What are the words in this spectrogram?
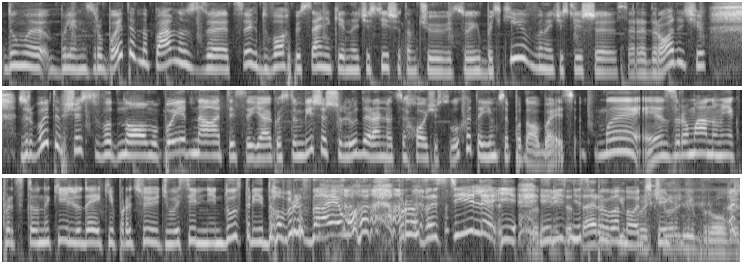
думаю, блін, зробити напевно з цих двох пісень, які найчастіше там чую від своїх батьків, найчастіше серед родичів, зробити щось в одному, поєднатися якось. Тим більше, що люди реально це хочуть слухати, їм це подобається. Ми з Романом, як представники людей, які працюють в весільній індустрії, добре знаємо про застілля і, і різні Про чорні брови.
